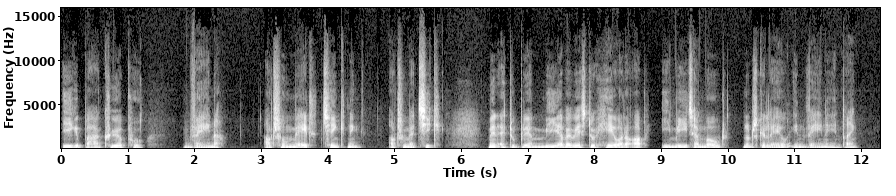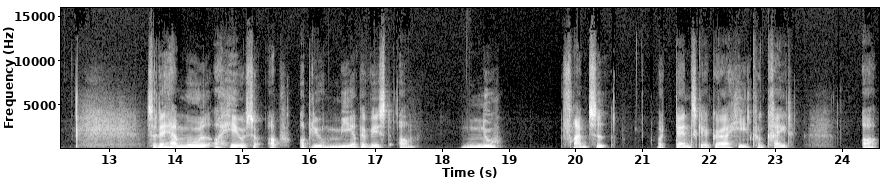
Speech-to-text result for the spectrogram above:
ikke bare kører på vaner, automat tænkning, automatik, men at du bliver mere bevidst, du hæver dig op i meta-mode, når du skal lave en vaneændring. Så den her måde at hæve sig op og blive mere bevidst om nu, fremtid, hvordan skal jeg gøre helt konkret, og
